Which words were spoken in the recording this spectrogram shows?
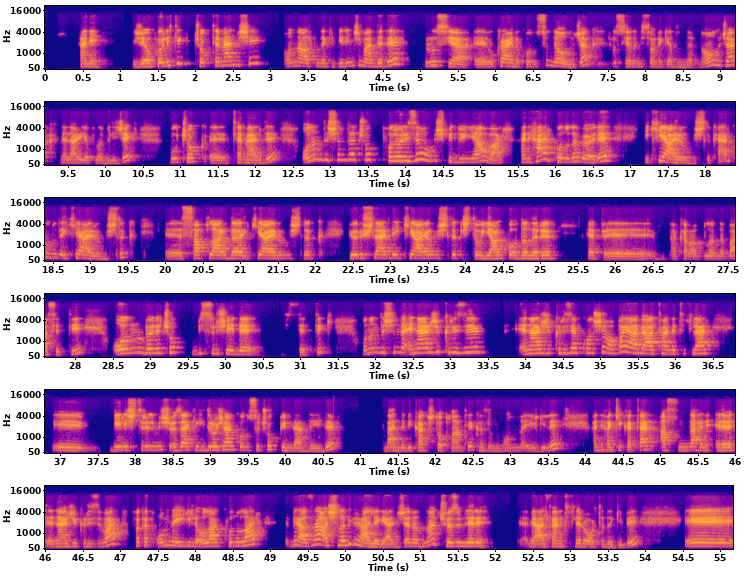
Hani jeopolitik çok temel bir şey. Onun altındaki birinci maddede Rusya, e, Ukrayna konusu ne olacak? Rusya'nın bir sonraki adımları ne olacak? Neler yapılabilecek? Bu çok e, temeldi. Onun dışında çok polarize olmuş bir dünya var. Hani her konuda böyle ikiye ayrılmışlık. Her konuda ikiye ayrılmışlık e, saflarda ikiye ayrılmışlık, görüşlerde ikiye ayrılmışlık, işte o yankı odaları hep e, Hakan Abdullah'ın da bahsettiği. Onu böyle çok bir sürü şeyde hissettik. Onun dışında enerji krizi, enerji krizi hep konuşuyor ama bayağı bir alternatifler e, geliştirilmiş. Özellikle hidrojen konusu çok gündemdeydi. Ben de birkaç toplantıya katıldım onunla ilgili. Hani hakikaten aslında hani evet enerji krizi var fakat onunla ilgili olan konular biraz daha aşılabilir hale gelmiş. En azından çözümleri ve alternatifleri ortada gibi. Ee,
